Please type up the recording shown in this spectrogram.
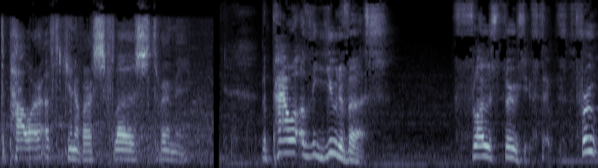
The power of the universe flows through me. The power of the universe flows through through.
